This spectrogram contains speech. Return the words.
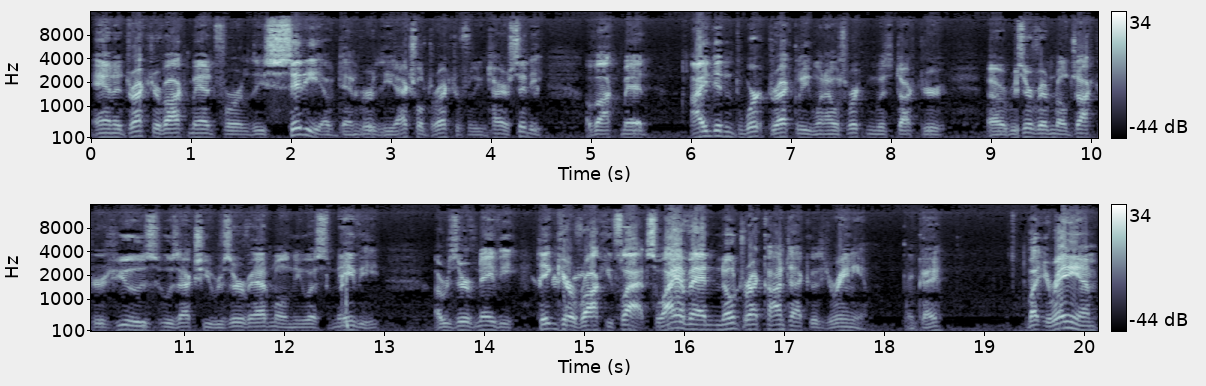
and a director of ACMED for the city of Denver, the actual director for the entire city of ACMED. I didn't work directly when I was working with Dr. Uh, Reserve Admiral Dr. Hughes, who's actually Reserve Admiral in the U.S. Navy, a Reserve Navy, taking care of Rocky Flats. So I have had no direct contact with uranium. Okay, but uranium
